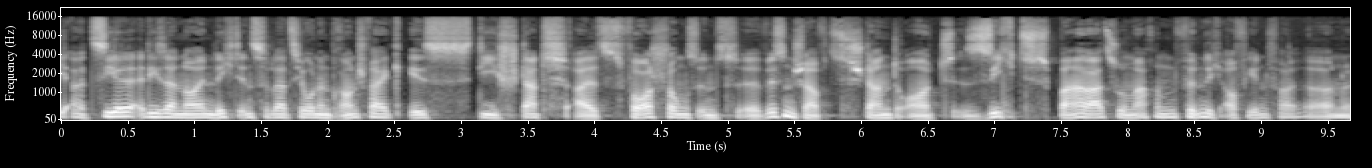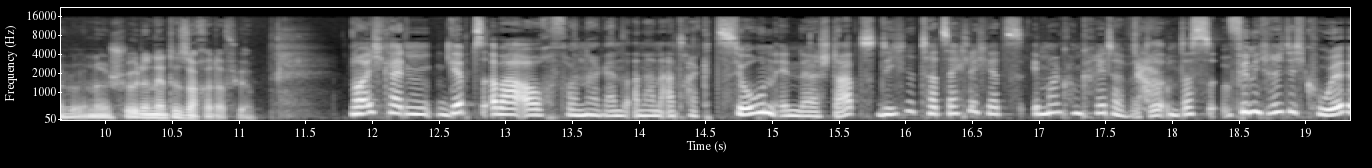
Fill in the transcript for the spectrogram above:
Ja, Ziel dieser neuen Lichtinstallation in Braunschweig ist, die Stadt als Forschungs- und äh, Wissenschaftsstandort sichtbarer zu machen, finde ich auf jeden Fall äh, eine, eine schöne, nette Sache dafür. Neuigkeiten gibt es aber auch von einer ganz anderen Attraktion in der Stadt, die tatsächlich jetzt immer konkreter wird. Ja. Und das finde ich richtig cool.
